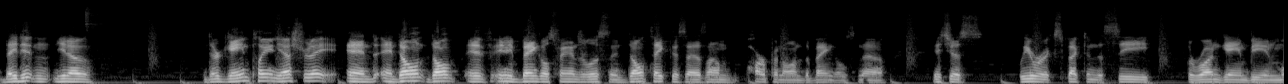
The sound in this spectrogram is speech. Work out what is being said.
they didn't, you know, their game plan yesterday, and and don't don't if any Bengals fans are listening, don't take this as I'm harping on the Bengals. No, it's just we were expecting to see the run game being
